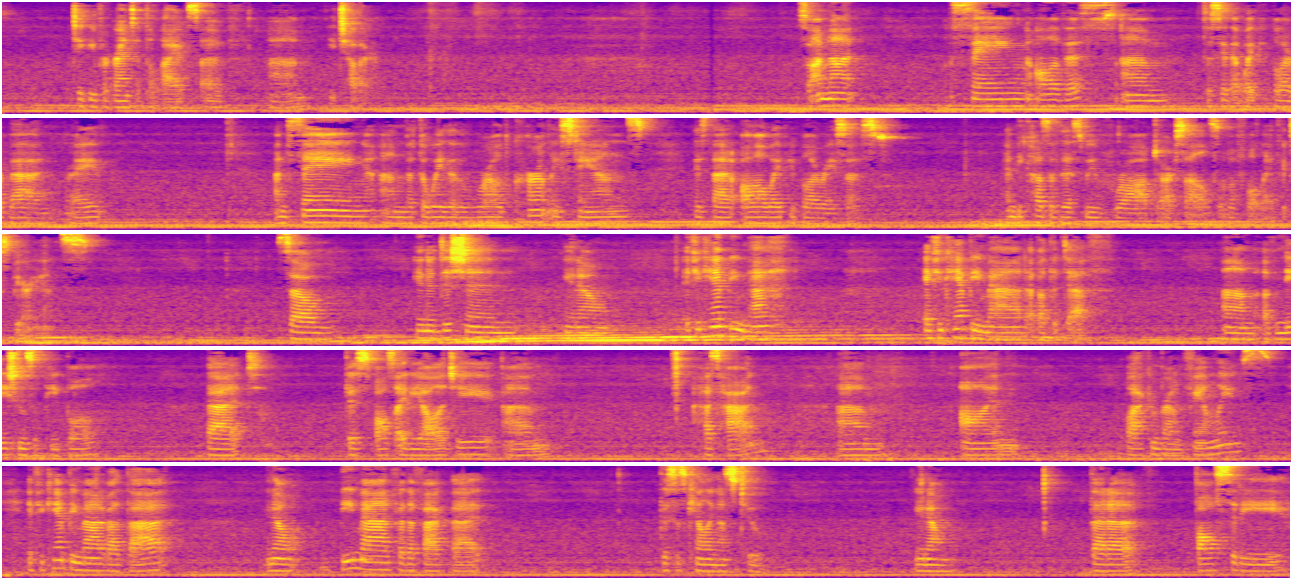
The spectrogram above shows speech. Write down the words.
taking for granted the lives of um, each other. So I'm not saying all of this um, to say that white people are bad, right? I'm saying um, that the way that the world currently stands is that all white people are racist. And because of this, we've robbed ourselves of a full life experience. So, in addition, you know, if you can't be mad, if you can't be mad about the death um, of nations of people that this false ideology um, has had um, on black and brown families. If you can't be mad about that, you know, be mad for the fact that this is killing us too. You know, that a falsity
